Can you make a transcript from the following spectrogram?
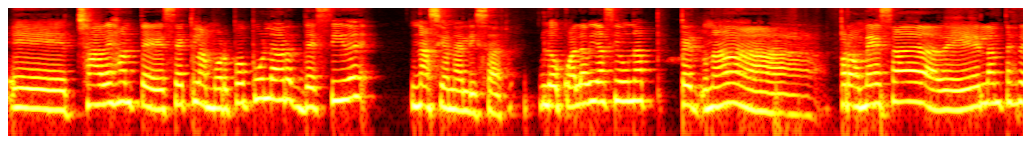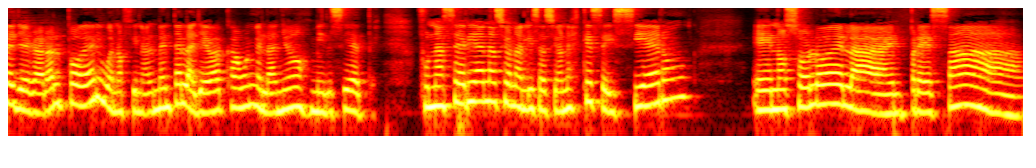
Eh, Chávez ante ese clamor popular decide nacionalizar, lo cual había sido una promesa de él antes de llegar al poder y bueno, finalmente la lleva a cabo en el año 2007. Fue una serie de nacionalizaciones que se hicieron eh, no solo de la empresa,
